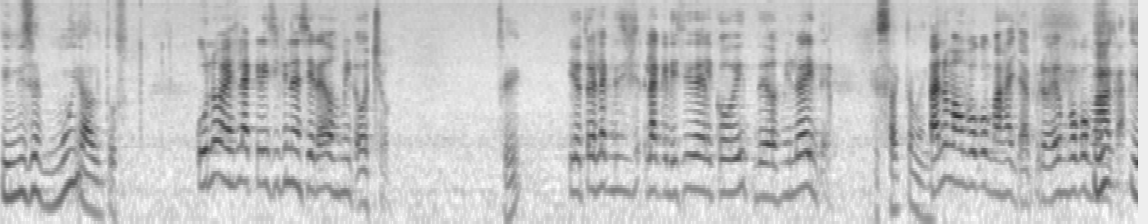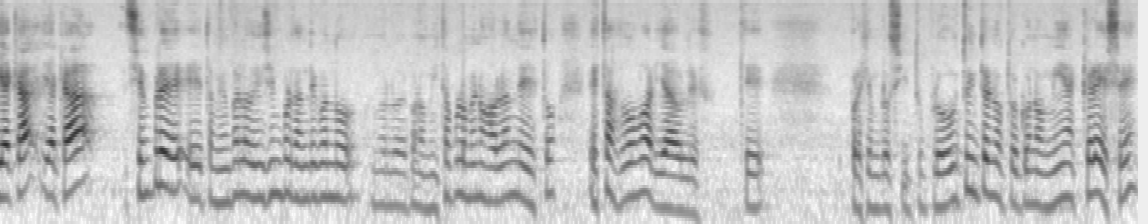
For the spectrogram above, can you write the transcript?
índices muy altos. Uno es la crisis financiera de 2008. Sí. Y otro es la crisis, la crisis del COVID de 2020. Exactamente. Está nomás un poco más allá, pero es un poco más acá. Y acá, y acá siempre, también para la audiencia es importante cuando, cuando los economistas por lo menos hablan de esto, estas dos variables que por ejemplo, si tu Producto Interno, tu economía crece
